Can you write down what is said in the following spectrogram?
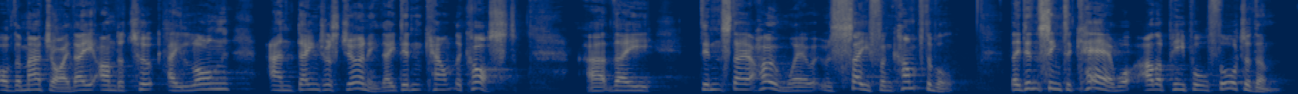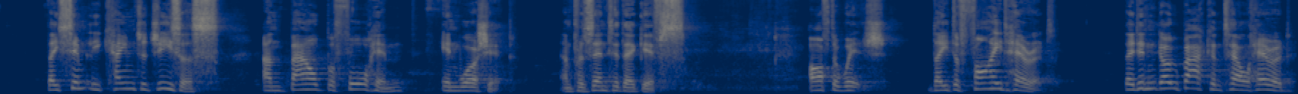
of the Magi. They undertook a long and dangerous journey. They didn't count the cost. Uh, they didn't stay at home where it was safe and comfortable. They didn't seem to care what other people thought of them. They simply came to Jesus and bowed before him in worship and presented their gifts. After which they defied Herod. They didn't go back and tell Herod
